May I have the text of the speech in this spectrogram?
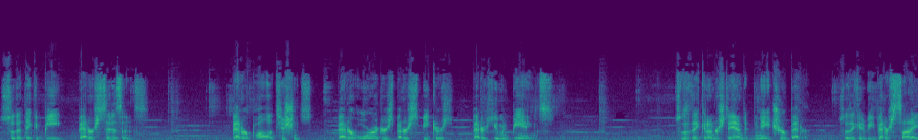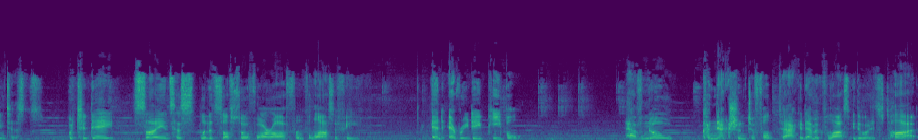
so that they could be better citizens better politicians, better orators, better speakers, better human beings, so that they could understand nature better, so they could be better scientists. But today, science has split itself so far off from philosophy, and everyday people have no connection to, to academic philosophy the way it's taught,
